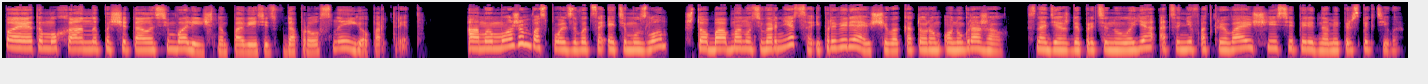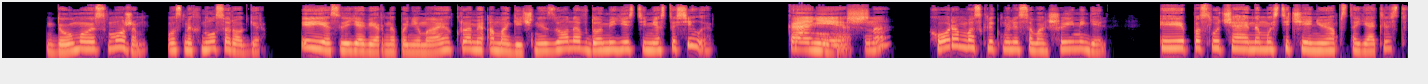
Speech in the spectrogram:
поэтому Ханна посчитала символичным повесить в допрос на ее портрет». «А мы можем воспользоваться этим узлом, чтобы обмануть Вернеца и проверяющего, которым он угрожал?» С надеждой протянула я, оценив открывающиеся перед нами перспективы. «Думаю, сможем», — усмехнулся Родгер. «И если я верно понимаю, кроме амагичной зоны в доме есть и место силы». «Конечно!» — хором воскликнули Саванши и Мигель. «И по случайному стечению обстоятельств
